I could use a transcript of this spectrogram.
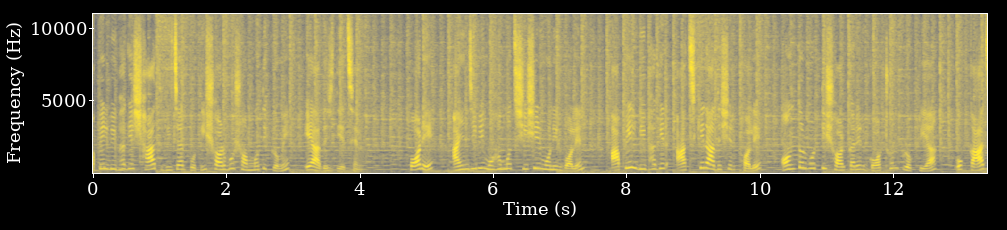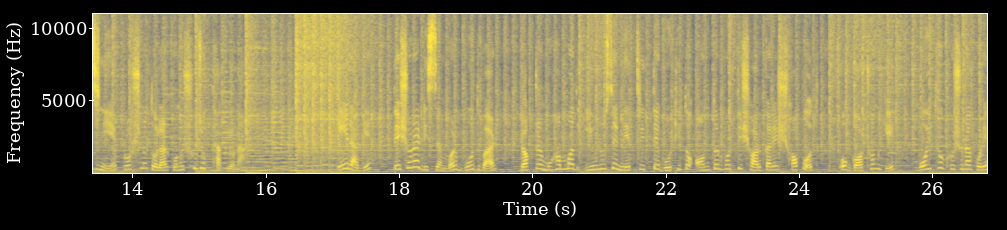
আপিল বিভাগের সাত বিচারপতি সর্বসম্মতিক্রমে এ আদেশ দিয়েছেন। পরে আইনজীবী মোহাম্মদ শিশির মনির বলেন, আপিল বিভাগের আজকের আদেশের ফলে অন্তর্বর্তী সরকারের গঠন প্রক্রিয়া ও কাজ নিয়ে প্রশ্ন তোলার কোনো সুযোগ থাকল না। এর আগে তেসরা ডিসেম্বর বুধবার ডক্টর মুহাম্মদ ইউনুসের নেতৃত্বে গঠিত অন্তর্বর্তী সরকারের শপথ ও গঠনকে বৈধ ঘোষণা করে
